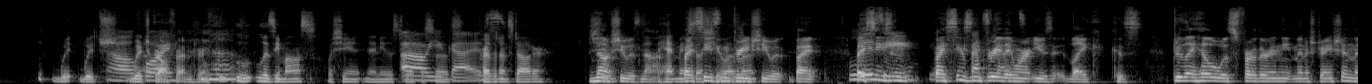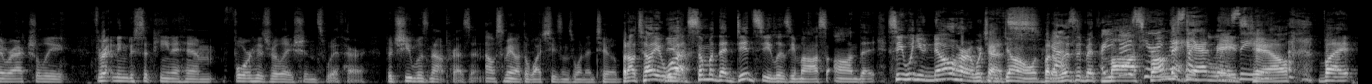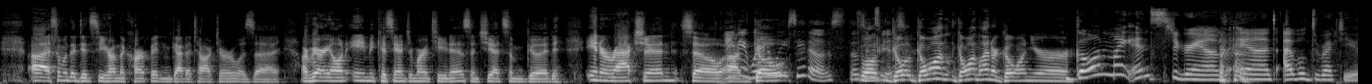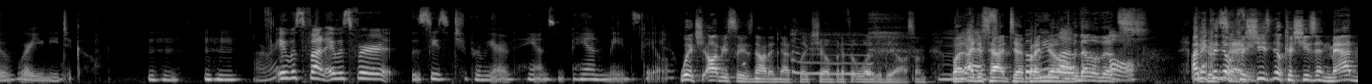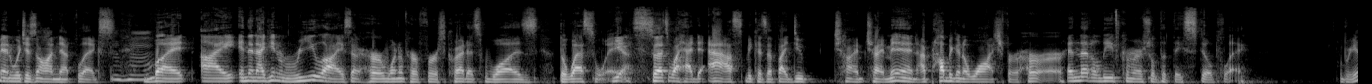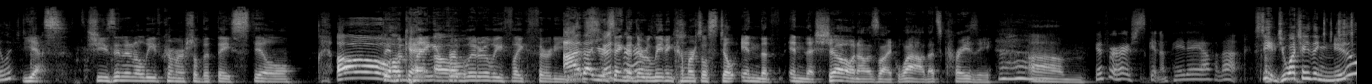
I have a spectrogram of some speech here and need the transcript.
Which which, Oh, which girlfriend? Drink? L- Lizzie Moss was she in any of those two Oh, episodes? you guys. President's daughter. no, she was not. The By Tale, she season three, she was by by Lizzie, season by season best three they weren't using like because Dule Hill was further in the administration. They were actually threatening to subpoena him for his relations with her, but she was not present. Oh, so maybe I'll have to watch seasons one and two. But I'll tell you what, Yeah. someone that did see Lizzie Moss on the see when you know her, which I That's- don't, but Yeah. Elizabeth Are you guys Moss hearing from The this, like, Handmaid's Lizzie? Tale. But uh, someone that did see her on the carpet and got to talk to her was uh, our very own Amy Cassandra Martinez, and she had some good interaction. So uh, Amy, where go, do we see those? Those Well, interviews? go go on go online or go on your. Go on my Instagram and I will direct you where you need to go. All right. It was fun. It was for season two premiere of Hands, Handmaid's Tale. Which obviously is not a Netflix show, but if it was, it'd be awesome. But I just had to. But, I we know. love No, that's all. I mean, cause, no, because she's no, because she's in Mad Men, which is on Netflix. Mm-hmm. But I and then I didn't realize that her one of her first credits was The West Wing. Yes. so that's why I had to ask because if I do chime chime in, I'm probably going to watch for her. and that Aleve commercial that they still play. Really? Yes, she's in an Aleve commercial that they still. Oh, They've been okay. playing it Oh. for literally like thirty years. I thought you were Good saying for that they her. were leaving commercials still in the in the show, and I was like, wow, that's crazy. Um, Good for her. She's getting a payday off of that. Steve, did you watch anything new?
